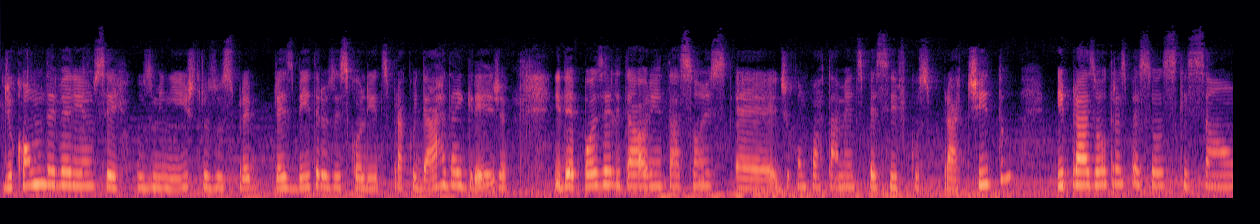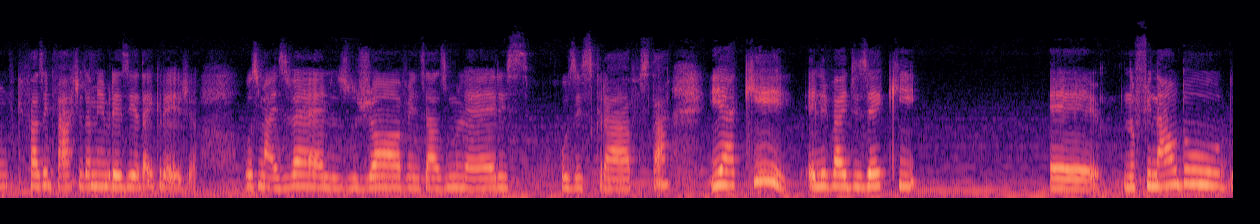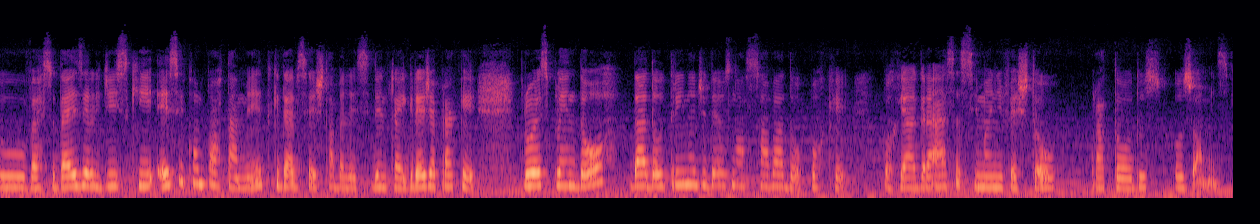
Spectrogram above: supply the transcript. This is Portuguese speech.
de como deveriam ser os ministros, os presbíteros escolhidos para cuidar da igreja, e depois ele dá orientações é, de comportamento específicos para Tito e para as outras pessoas que são que fazem parte da membresia da igreja, os mais velhos, os jovens, as mulheres, os escravos, tá? E aqui ele vai dizer que é, no final do, do verso 10 ele diz que esse comportamento que deve ser estabelecido entre a igreja é para quê? Para o esplendor da doutrina de Deus nosso Salvador. Por quê? Porque a graça se manifestou para todos os homens.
